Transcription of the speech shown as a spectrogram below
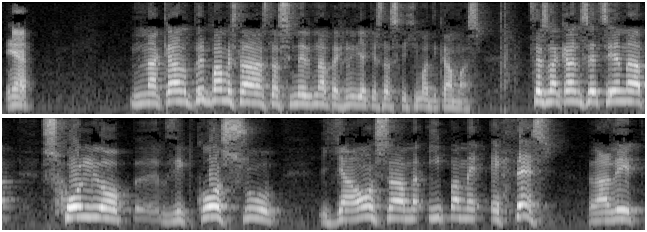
Ναι. να κάνω, πριν πάμε στα, στα σημερινά παιχνίδια και στα στοιχηματικά μας. Θες να κάνεις έτσι ένα σχόλιο ε, δικό σου για όσα είπαμε εχθές. Δηλαδή,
